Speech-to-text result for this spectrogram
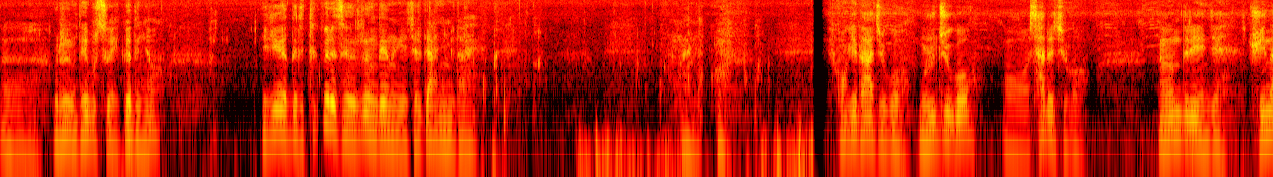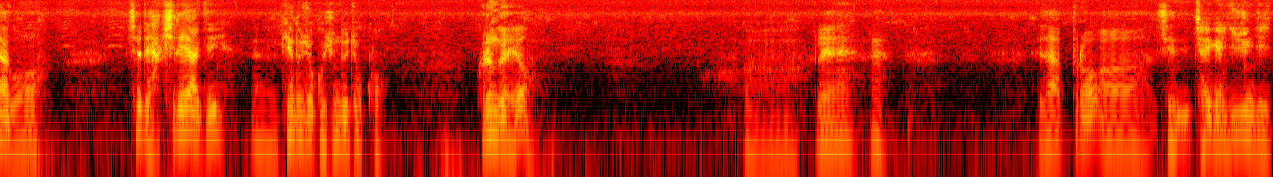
어, 으르렁 대볼 수가 있거든요. 이 개들이 특별해서 으르렁 대는 게 절대 아닙니다. 많이 먹고. 고기 다 주고 물 주고 어, 사료 주고 놈들이 이제 주인하고 철이 확실해야지 어, 개도 좋고 균도 좋고 그런 거예요. 어, 그래. 예. 그래서 앞으로 어, 지- 자기가 이중지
